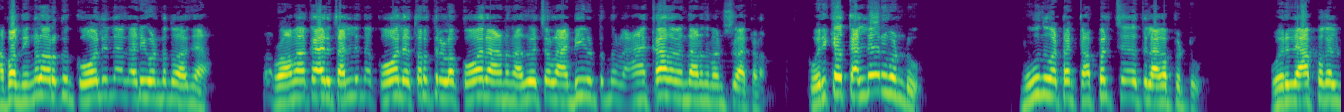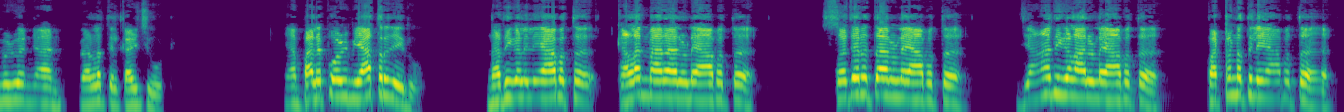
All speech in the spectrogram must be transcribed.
അപ്പൊ നിങ്ങൾ ഓർക്കും കോലിനാൽ അടി കൊണ്ടെന്ന് പറഞ്ഞാ റോമാക്കാർ തല്ലുന്ന കോൽ എത്തരത്തിലുള്ള കോലാണെന്ന് അത് വെച്ചുള്ള അടി കിട്ടുന്ന ആഘാതം എന്താണെന്ന് മനസ്സിലാക്കണം. ഒരിക്കൽ കല്ലേറ് കൊണ്ടു. മൂന്ന് വട്ടം കപ്പൽ ഛേദത്തിൽ അകപ്പെട്ടു. ഒരു രാപ്പകൽ മുഴുവൻ ഞാൻ വെള്ളത്തിൽ കഴിച്ചു കൂട്ടി. ഞാൻ പലപ്പോഴും യാത്ര ചെയ്തു. നദികളിലെ ആപത്ത് കള്ളന്മാരാലുള്ള ആപത്ത് സ്വജനത്താലുള്ള ആപത്ത് ജാതികളാലുള്ള ആപത്ത് പട്ടണത്തിലെ ആപത്ത്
